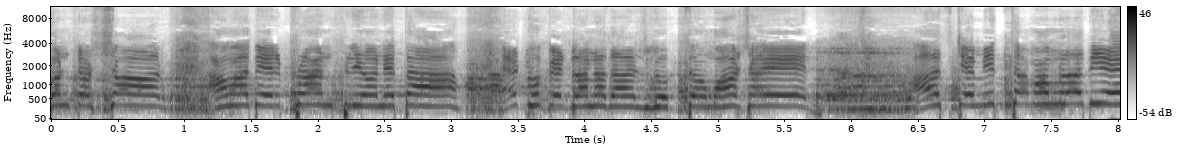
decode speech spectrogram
কণ্ঠস্বর, আমাদের প্রাণপ্রিয় নেতা অ্যাডভোকেট রানা দাসগুপ্ত মহাশয়ের। আজকে মিথ্যা মামলা দিয়ে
